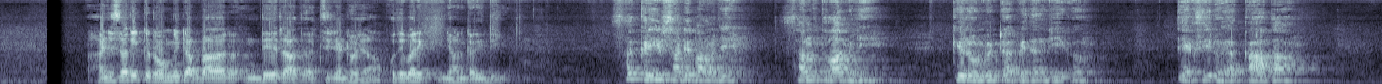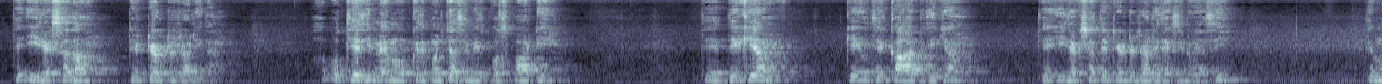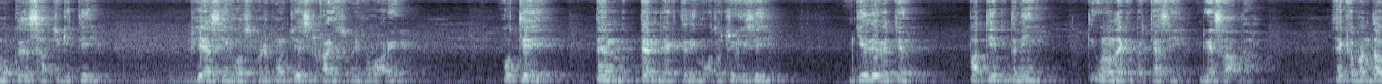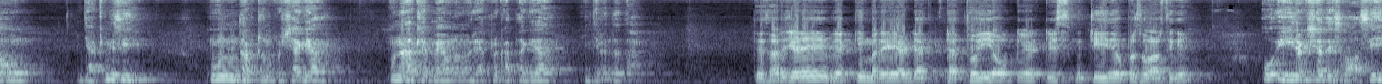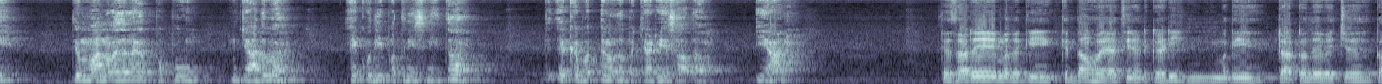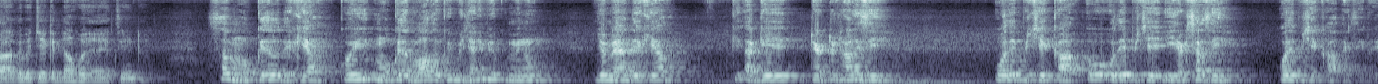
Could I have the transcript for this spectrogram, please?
ਹਾਂਜੀ ਸਰ ਇੱਕ ਰੋਮੀ ਢਾਬਾ ਦੇਰ ਰਾਤ ਐਕਸੀਡੈਂਟ ਹੋਇਆ ਉਹਦੇ ਬਾਰੇ ਜਾਣਕਾਰੀ ਦਿਓ। ਸਰ ਕਰੀਬ 12:30 ਵਜੇ ਸਾਨੂੰ ਤਲਾਹ ਮਿਲੀ ਕਿ ਰੋਮੀ ਢਾਬੇ ਦੇ ਨਜ਼ਦੀਕ ਐਕਸੀਡੈਂਟ ਹੋਇਆ ਕਾਰ ਦਾ ਤੇ ਈ ਰਿਕਸ਼ਾ ਦਾ ਤੇ ਟਰੈਕਟਰ ਟਰਾਲੀ ਦਾ। ਉੱਥੇ ਅਸੀਂ ਮੈਂ ਮੌਕੇ ਤੇ ਪਹੁੰਚਿਆ ਸਮੇਤ ਪੁਲਿਸ ਪਾਰਟੀ। ਤੇ ਦੇਖਿਆ ਕਿ ਉੱਥੇ ਕਾਰ ਭਤੀਜਾ ਤੇ ਈ ਰਿਕਸ਼ਾ ਤੇ ਟਿਕਟ ਟਰਾਲੀ ਦਾ ਐਕਸੀਡੈਂਟ ਹੋਇਆ ਸੀ ਤੇ ਮੌਕੇ ਤੇ ਸਰਚ ਕੀਤੀ, ਫਿਰ ਅਸੀਂ ਹਸਪੀਟਲ ਪਹੁੰਚੇ, ਸਰਕਾਰੀ ਹਸਪਤਾਲ ਫਗਵਾੜੇ ਉੱਥੇ ਤਿੰਨ ਤਿੰਨ ਵਿਅਕਤੀ ਦੀ ਮੌਤ ਹੋ ਚੁੱਕੀ ਸੀ, ਜਿਹਦੇ ਵਿੱਚ ਪਤੀ, ਪਤਨੀ ਤੇ ਉਹਨਾਂ ਦਾ ਇੱਕ ਬੱਚਾ ਸੀ, ਡੇਢ ਸਾਲ ਦਾ। ਇੱਕ ਬੰਦਾ ਉਹ ਜ਼ਖਮੀ ਸੀ, ਉਹਨੂੰ ਡਾਕਟਰ ਨੂੰ ਪੁੱਛਿਆ ਗਿਆ, ਉਹਨਾਂ ਆਖਿਆ, ਮੈਂ ਉਹਨਾਂ ਨੂੰ ਰੈਫਰ ਕਰਤਾ ਗਿਆ ਜਲੰਧਰ ਦਾ। ਤੇ ਸਰ ਜਿਹੜੇ ਵਿਅਕਤੀ ਮਰੇ ਆ ਡੈਥ ਹੋਈ ਆ ਉਹ ਕਿ- ਕਿਸ ਚੀਜ਼ ਦੇ ਉੱਪਰ ਸਵਾਰ ਸੀਗੇ? ਉਹ ਈ ਰਿਕਸ਼ਾ ਦੇ ਸਵਾਰ ਸੀ ਤੇ ਮਾਨਵਾ ਦਾ ਨਾਮ ਪੱਪੂ ਜਾਦਵ ਹੈ ਇੱਕ ਉਹਦੀ ਪਤਨੀ ਸੁਨੀਤਾ ਤੇ ਇੱਕ ਬੱਤਨ ਉਹਦਾ ਬੱਚਾ ਡੇਢ ਸਾਲ ਦਾ ਇਆਨ ਤੇ ਸਰ ਇਹ ਮਤਲਬ ਕਿ ਕਿੱਦਾਂ ਹੋਇਆ ਐਕਸੀਡੈਂਟ? ਕਿਹੜੀ ਮਗੀ ਟਰੱਕ ਦੇ ਵਿੱਚ ਕਾਰ ਦੇ ਵਿੱਚ ਇਹ ਕਿੱਦਾਂ ਹੋਇਆ ਐਕਸੀਡੈਂਟ? ਸਭ ਮੌਕੇ ਤੇ ਦੇਖਿਆ ਕੋਈ ਮੌਕੇ ਤੇ ਗਵਾਹ ਤਾਂ ਕੋਈ ਮਿਲਿਆ ਨਹੀਂ ਮੇਰੇ ਕੋਲ ਮੈਨੂੰ ਜੋ ਮੈਂ ਦੇਖਿਆ ਕਿ ਅੱਗੇ ਟਰੈਕਟਰ ਟਰਾਲੀ ਸੀ ਉਹਦੇ ਪਿੱਛੇ ਕਾ ਉਹ ਉਹਦੇ ਪਿੱਛੇ ਈ ਰਕਸ਼ਾ ਸੀ ਉਹਦੇ ਪਿੱਛੇ ਕਾਰ ਦਾ ਐਕਸੀਡੈਂਟ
